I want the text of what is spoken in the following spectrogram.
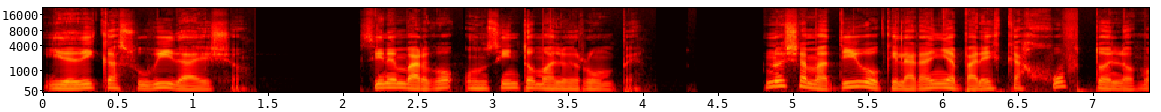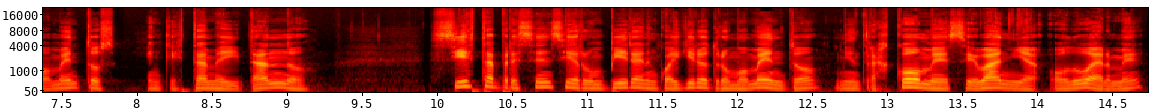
y dedica su vida a ello. Sin embargo, un síntoma lo irrumpe. ¿No es llamativo que la araña aparezca justo en los momentos en que está meditando? Si esta presencia irrumpiera en cualquier otro momento, mientras come, se baña o duerme,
